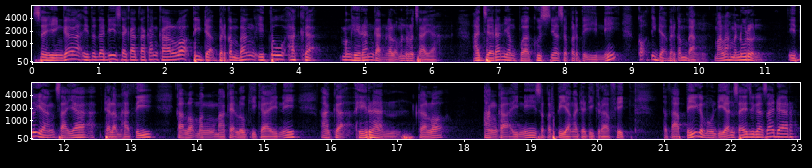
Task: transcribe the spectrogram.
Sehingga itu tadi saya katakan kalau tidak berkembang itu agak mengherankan kalau menurut saya. Ajaran yang bagusnya seperti ini kok tidak berkembang, malah menurun. Itu yang saya dalam hati kalau memakai logika ini agak heran kalau angka ini seperti yang ada di grafik. Tetapi kemudian saya juga sadar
